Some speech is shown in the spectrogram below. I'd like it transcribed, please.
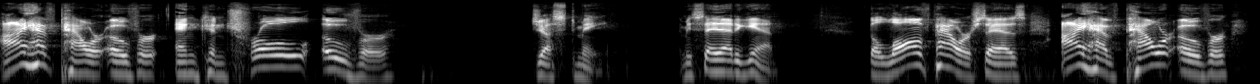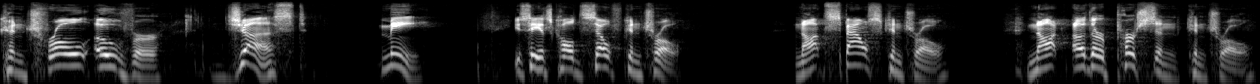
I have power over and control over just me. Let me say that again. The law of power says, I have power over, control over just me. You see, it's called self control, not spouse control, not other person control.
